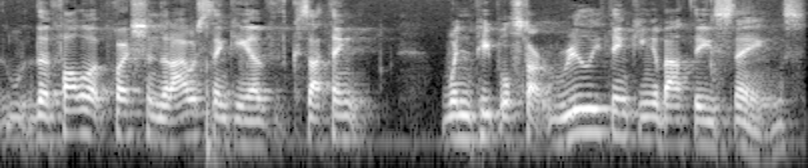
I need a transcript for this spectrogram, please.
the follow up question that I was thinking of, because I think when people start really thinking about these things,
